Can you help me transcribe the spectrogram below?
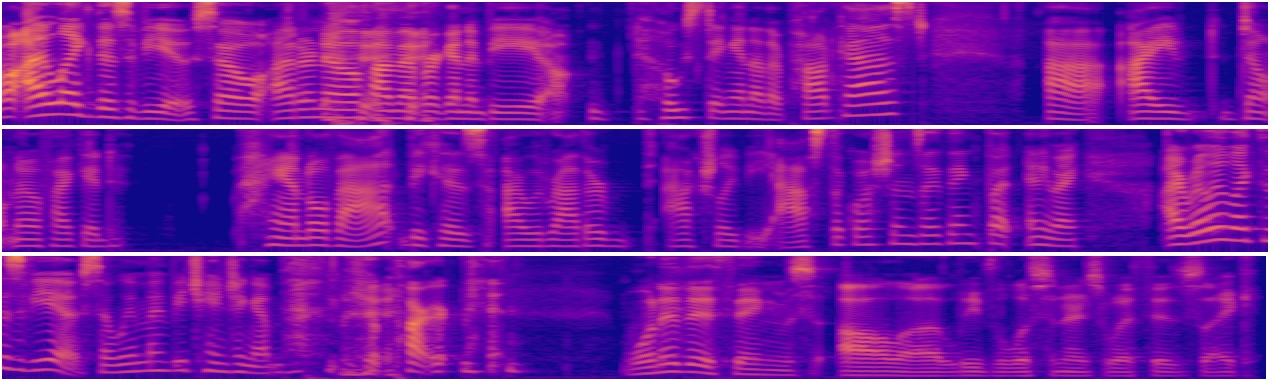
Well, I like this view, so I don't know if I'm ever going to be uh, hosting another podcast. Uh, I don't know if I could handle that because I would rather actually be asked the questions. I think, but anyway, I really like this view, so we might be changing up the apartment. One of the things I'll uh, leave the listeners with is like,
